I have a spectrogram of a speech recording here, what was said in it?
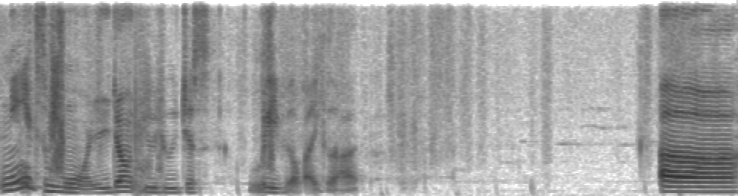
needs more. You don't usually just leave it like that. Uh,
